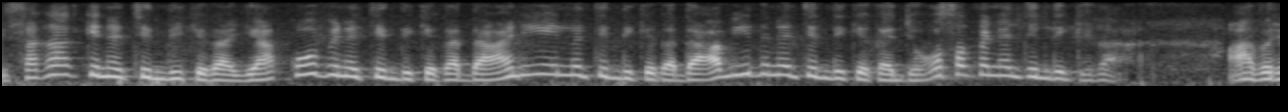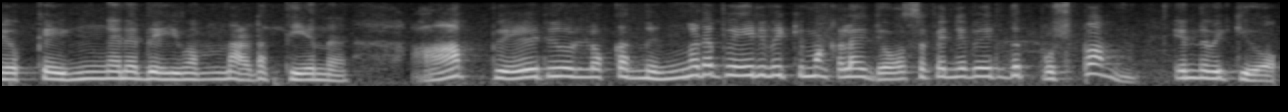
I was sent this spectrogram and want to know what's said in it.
ഇസഹാക്കിനെ ചിന്തിക്കുക യാക്കോബിനെ ചിന്തിക്കുക ദാനിയലിനെ ചിന്തിക്കുക ദാവീദിനെ ചിന്തിക്കുക ജോസഫിനെ ചിന്തിക്കുക. അവരൊക്കെ എങ്ങനെ ദൈവം നടത്തിയെന്ന് ആ പേരുകളിലൊക്കെ നിങ്ങളുടെ പേര് വെക്കും മക്കളെ. ജോസഫിന്റെ പേര് പുഷ്പം എന്ന് വെക്കുമോ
